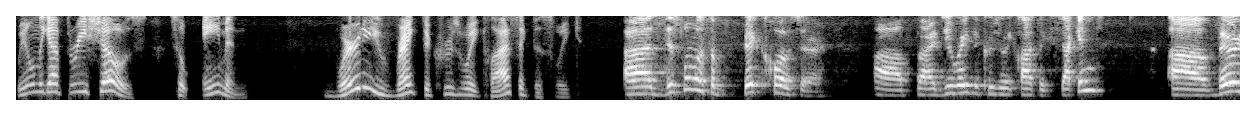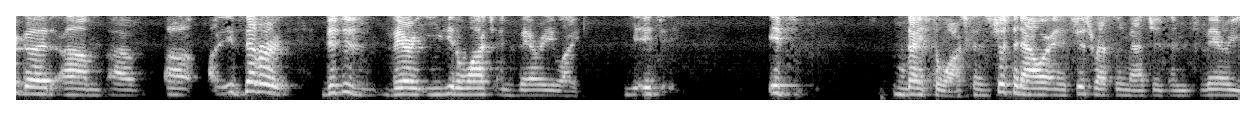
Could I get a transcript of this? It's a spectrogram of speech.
We only got three shows. So Eamon, where do you rank the Cruiserweight Classic this week? Uh, this one was a bit closer, uh, but I do rate the Cruiserweight Classic second. Uh, very good. Um, uh, uh, it's never. This is very easy to watch and very like it's it's nice to watch because it's just an hour and it's just wrestling matches and it's very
